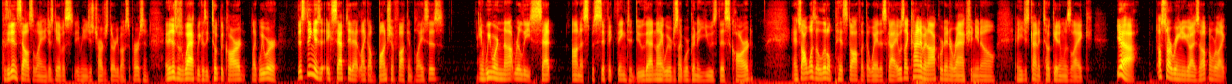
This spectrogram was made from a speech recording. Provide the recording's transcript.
Because he didn't sell us the lane. He just gave us. I mean, he just charged us thirty bucks a person, and it just was whack because he took the card. Like we were. This thing is accepted at like a bunch of fucking places, and we were not really set on a specific thing to do that night. We were just like, we're gonna use this card. And so I was a little pissed off at the way this guy. It was like kind of an awkward interaction, you know. And he just kind of took it and was like, "Yeah, I'll start ringing you guys up." And we're like,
